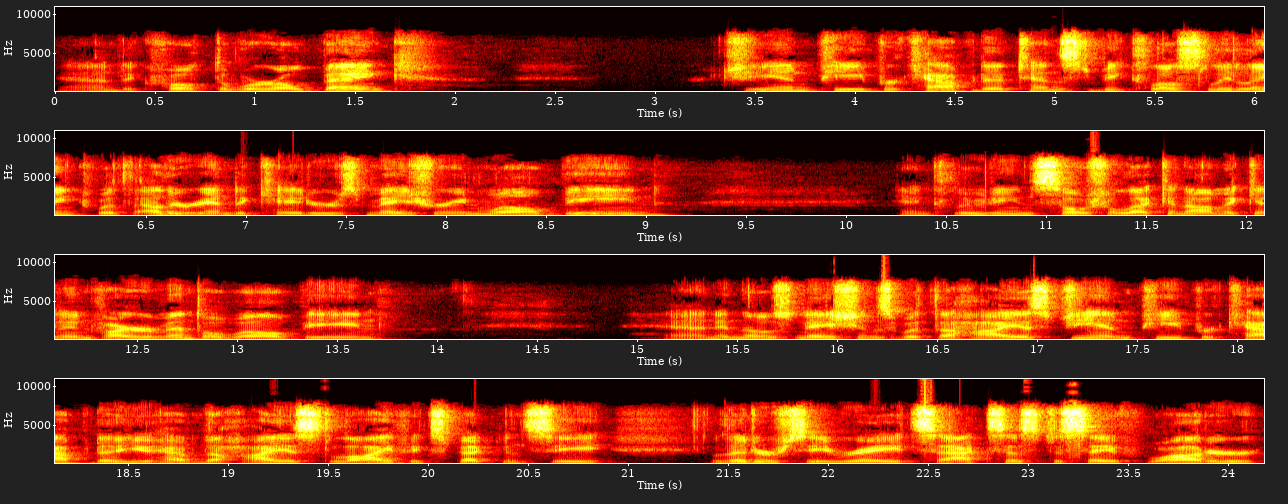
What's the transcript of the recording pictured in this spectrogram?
And to quote the World Bank, GNP per capita tends to be closely linked with other indicators measuring well-being including social, economic, and environmental well being. And in those nations with the highest GNP per capita, you have the highest life expectancy, literacy rates, access to safe water,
